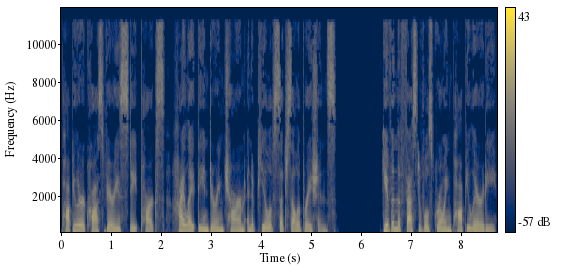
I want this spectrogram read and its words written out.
popular across various state parks, highlight the enduring charm and appeal of such celebrations. Given the festival's growing popularity,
